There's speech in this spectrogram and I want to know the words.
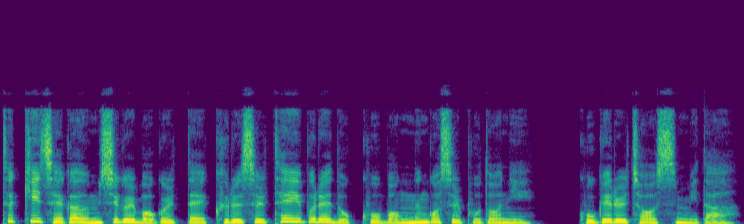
특히 제가 음식을 먹을 때 그릇을 테이블에 놓고 먹는 것을 보더니 고개를 저었습니다.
